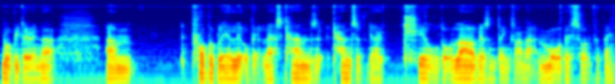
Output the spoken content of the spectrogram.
will be doing that. Um, probably a little bit less cans cans of you know chilled or lagers and things like that, and more this sort of a thing.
